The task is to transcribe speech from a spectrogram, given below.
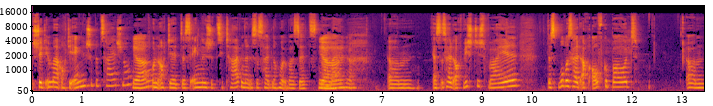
steht immer auch die englische Bezeichnung Ja. und auch die, das englische Zitat und dann ist es halt nochmal übersetzt. ne? Ja, Weil, ja. ähm, es ist halt auch wichtig, weil das Buch ist halt auch aufgebaut ähm,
